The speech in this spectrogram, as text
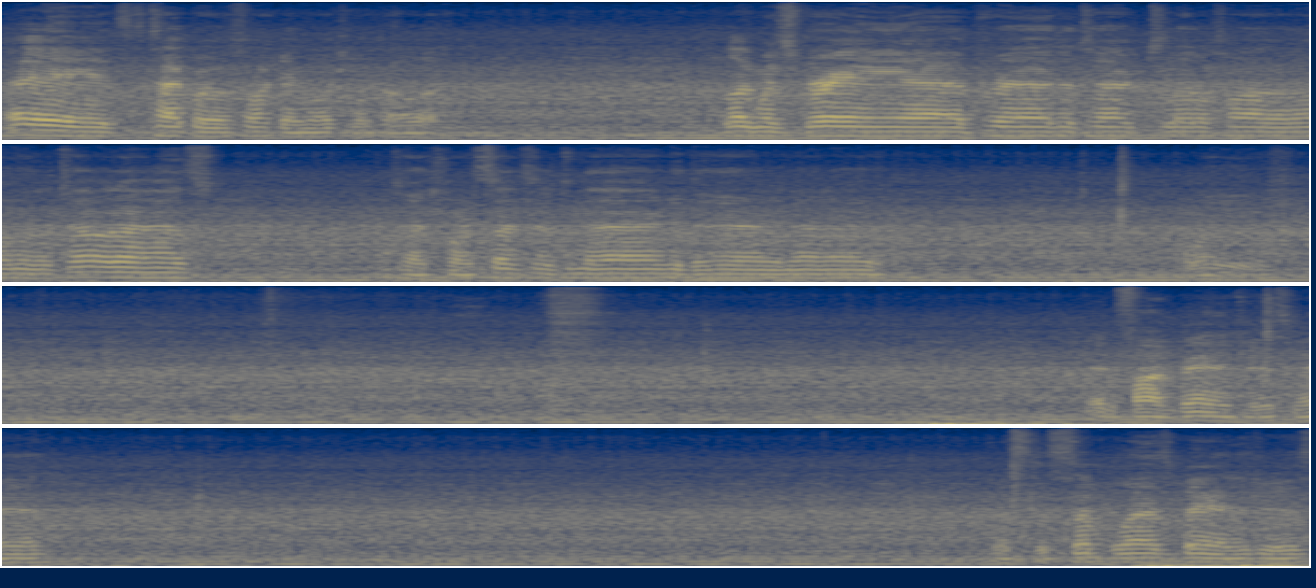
Hey, it's the type of fucking whatchamacallit. Look, Miss Gray, uh, prayer detect little father, little us. Touch more sensitive tonight, get the hair out of that. Leave. Gotta find bandages, man. Just the simple as bandages.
